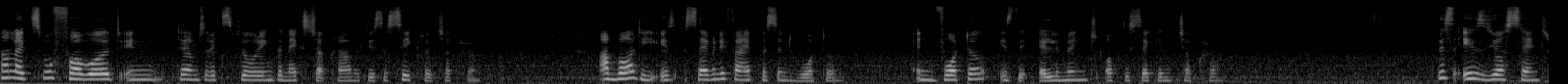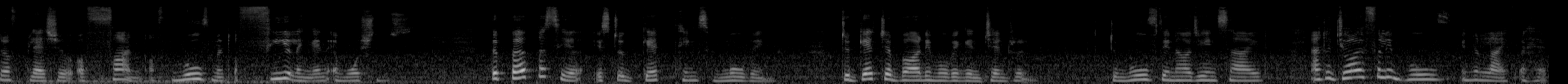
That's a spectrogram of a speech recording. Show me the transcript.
Now let's move forward in terms of exploring the next chakra, which is the sacral chakra. Our body is 75% water, and water is the element of the second chakra. This is your center of pleasure, of fun, of movement, of feeling, and emotions. The purpose here is to get things moving, to get your body moving in general, to move the energy inside, and to joyfully move in your life ahead.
